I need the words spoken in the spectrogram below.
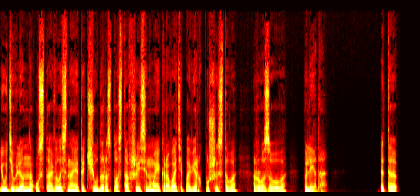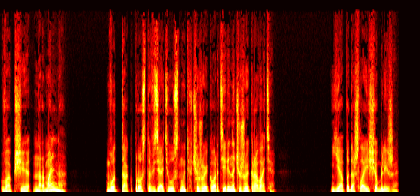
и удивленно уставилась на это чудо, распластавшееся на моей кровати поверх пушистого розового пледа. Это вообще нормально? Вот так просто взять и уснуть в чужой квартире на чужой кровати? Я подошла еще ближе.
